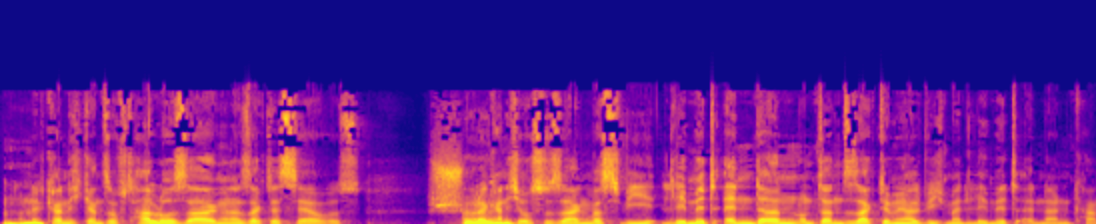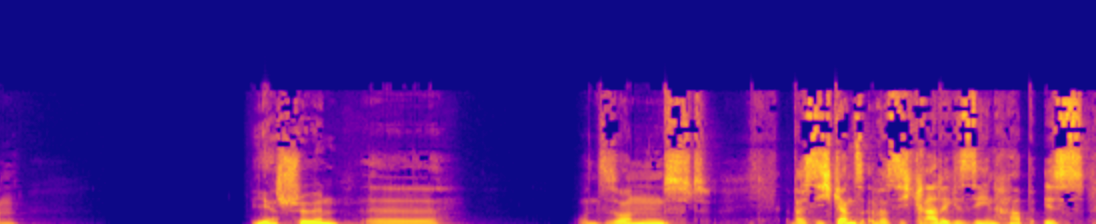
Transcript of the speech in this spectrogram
Mhm. Und dann kann ich ganz oft Hallo sagen und dann sagt er Servus. Schön. Aber dann kann ich auch so sagen, was wie Limit ändern und dann sagt er mir halt, wie ich mein Limit ändern kann. Ja, schön. Äh, und sonst was ich ganz, was ich gerade gesehen habe, ist,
